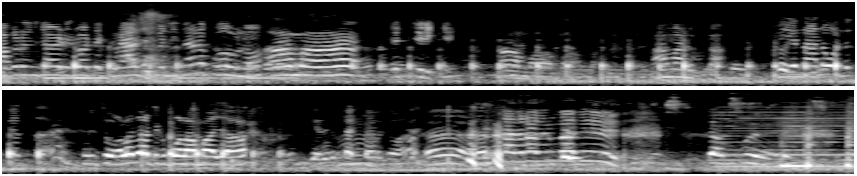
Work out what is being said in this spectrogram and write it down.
மகடஞ்சாடி ரோட்டை கிராஸ் பண்ணி தானே போகணும். ஆமா. எச்சரிக்கை. ஆமா ஆமா ஆமான்னு விட்டா. நானும் ஒண்ணு சேர்த்தேன் சோளகாட்டுக்கு போலாமா ஐயா? எதுக்கு தட்டா இருக்கவா? அதெல்லாம் விரும்பாது? the word.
